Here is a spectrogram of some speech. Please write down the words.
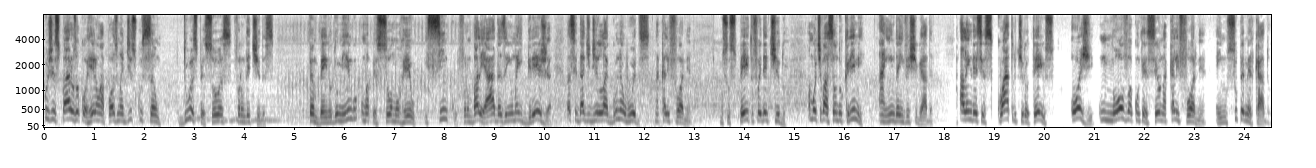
os disparos ocorreram após uma discussão. Duas pessoas foram detidas. Também no domingo, uma pessoa morreu e cinco foram baleadas em uma igreja da cidade de Laguna Woods, na Califórnia. Um suspeito foi detido. A motivação do crime ainda é investigada. Além desses quatro tiroteios, hoje um novo aconteceu na Califórnia, em um supermercado.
